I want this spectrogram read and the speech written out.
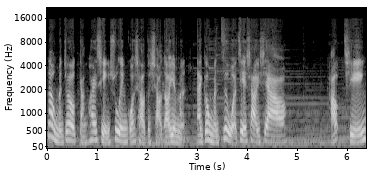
那我们就赶快请树林国小的小导演们来跟我们自我介绍一下哦。好，请。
